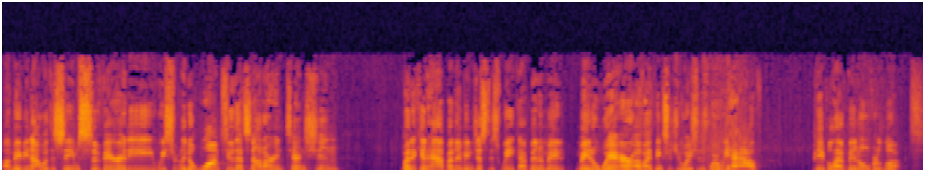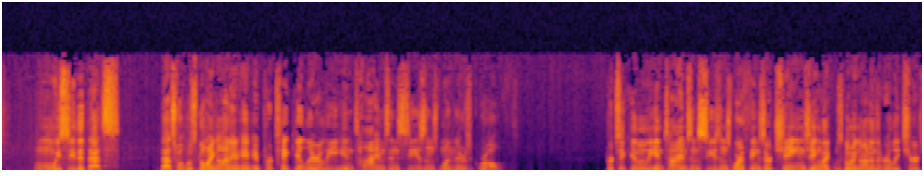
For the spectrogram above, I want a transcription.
uh, maybe not with the same severity. We certainly don't want to, that's not our intention. But it can happen. I mean, just this week, I've been made, made aware of, I think, situations where we have. People have been overlooked. And we see that that's, that's what was going on, and, and particularly in times and seasons when there's growth particularly in times and seasons where things are changing, like was going on in the early church.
